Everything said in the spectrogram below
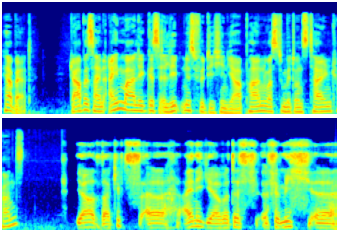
Herbert, gab es ein einmaliges Erlebnis für dich in Japan, was du mit uns teilen kannst? Ja, da gibt's äh, einige, aber das für mich äh,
